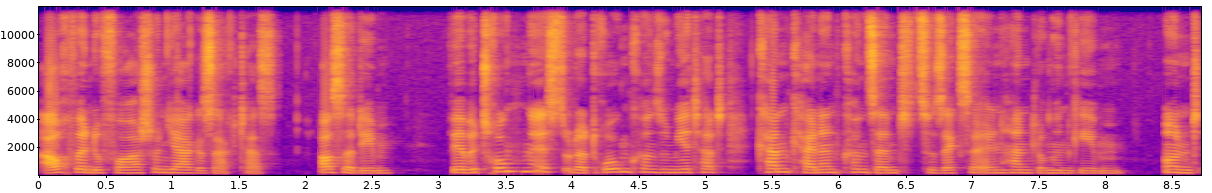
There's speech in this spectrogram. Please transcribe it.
auch wenn du vorher schon Ja gesagt hast. Außerdem, wer betrunken ist oder Drogen konsumiert hat, kann keinen Konsent zu sexuellen Handlungen geben. Und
